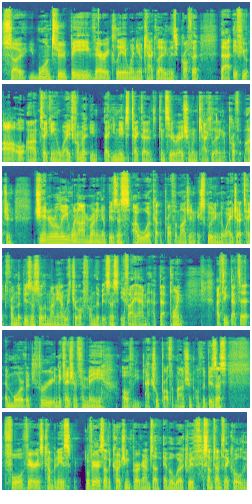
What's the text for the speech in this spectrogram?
So you want to be very clear when you're calculating this profit that if you are or aren't taking a wage from it, you, that you need to take that into consideration when calculating a profit margin. Generally, when I'm running a business, I work out the profit margin excluding the wage I take from the business or the money I withdraw from the business if I am at that point. I think that's a, a more of a true indication for me of the actual profit margin of the business for various companies or various other coaching programs I've ever worked with. Sometimes they call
